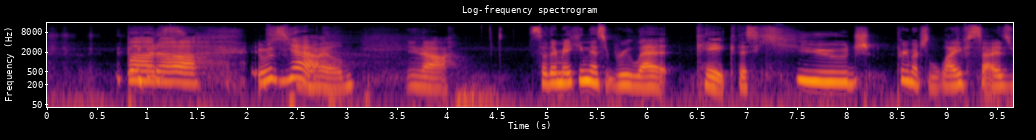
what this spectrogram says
but uh, it was yeah. wild. yeah, So they're making this roulette cake, this huge, pretty much life size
